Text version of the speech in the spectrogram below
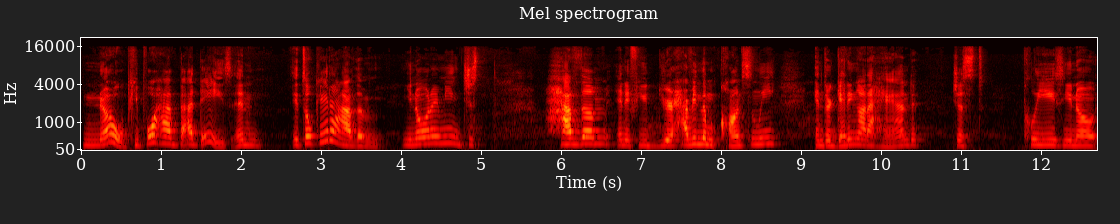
No, people have bad days, and it's okay to have them. You know what I mean? Just have them, and if you you're having them constantly, and they're getting out of hand, just please, you know,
